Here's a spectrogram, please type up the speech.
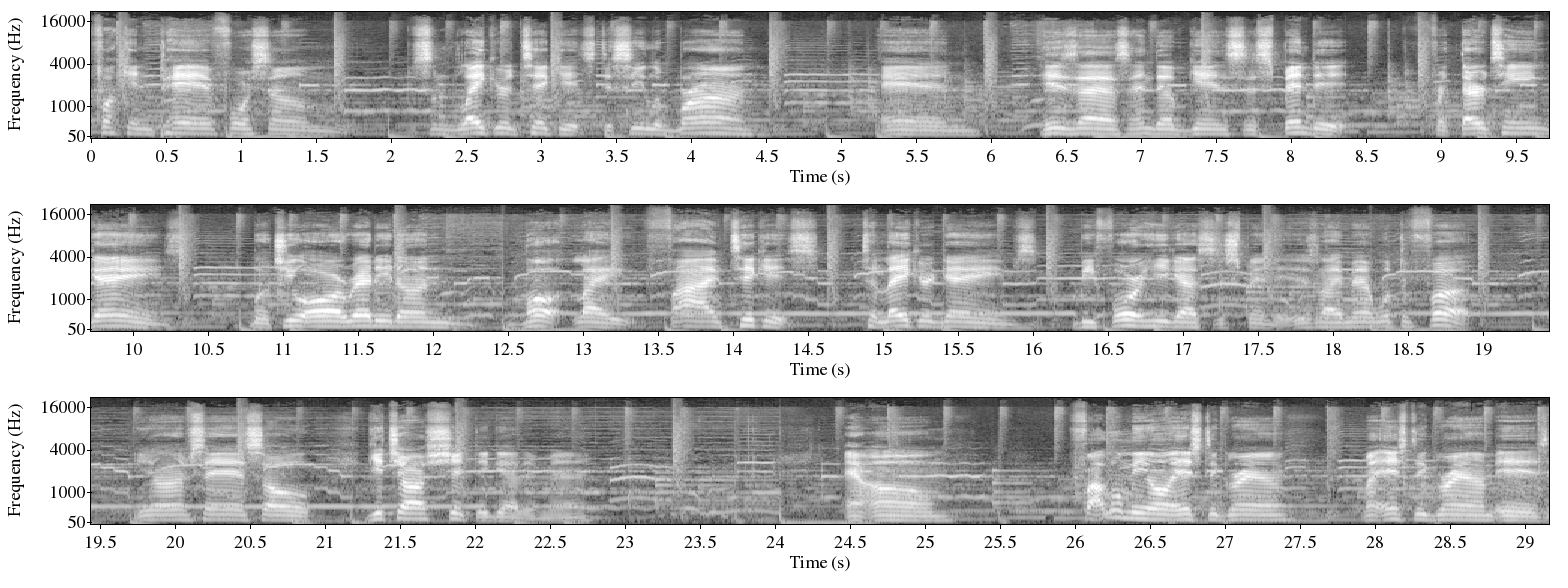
fucking paying for some some laker tickets to see lebron and his ass end up getting suspended for 13 games but you already done bought like five tickets to laker games before he got suspended. It's like man what the fuck? You know what i'm saying? So get y'all shit together, man. And um follow me on Instagram. My Instagram is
